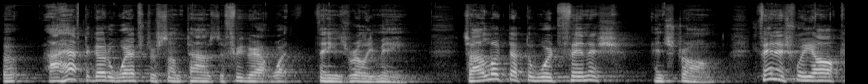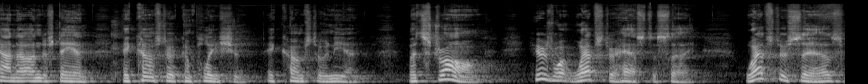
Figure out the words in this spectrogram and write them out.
but I have to go to Webster sometimes to figure out what things really mean. So I looked up the word finish and strong. Finish, we all kind of understand it comes to a completion, it comes to an end. But strong, here's what Webster has to say Webster says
